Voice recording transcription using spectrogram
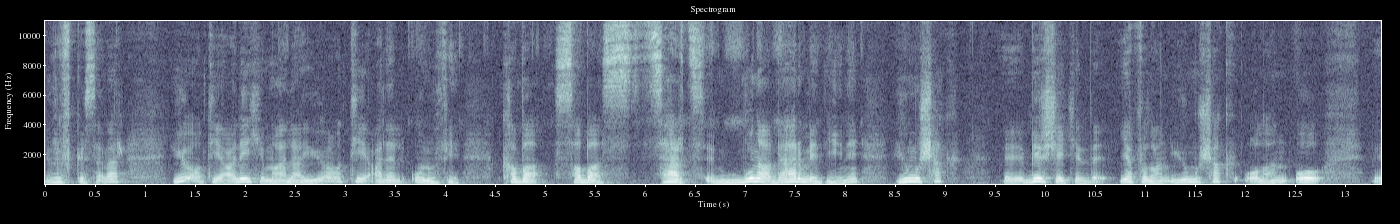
rıfkı sever. Yu'ti aleyhi ma la yu'ti alel unufi kaba, saba, sert buna vermediğini yumuşak e, bir şekilde yapılan, yumuşak olan o e,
